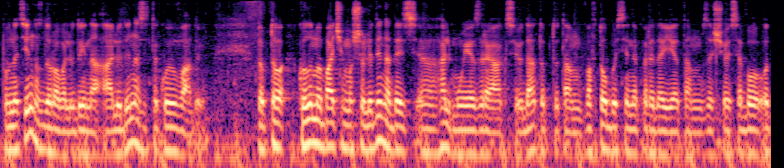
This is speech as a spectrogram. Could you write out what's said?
повноцінно здорова людина, а людина з такою вадою. Тобто, коли ми бачимо, що людина десь е, гальмує з реакцією, да? тобто там в автобусі не передає там за щось, або от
